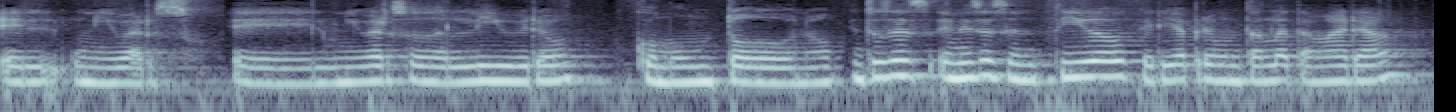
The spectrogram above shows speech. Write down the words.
el universo, eh, el universo del libro como un todo, ¿no? Entonces, en ese sentido, quería preguntarle a Tamara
